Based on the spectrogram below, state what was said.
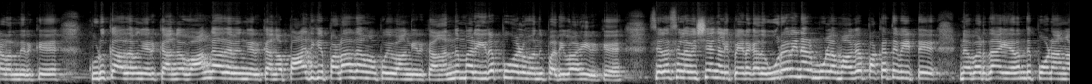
நடந்திருக்கு. கொடுக்காதவங்க இருக்காங்க வாங்காதவங்க இருக்காங்க பாதிக்கப்படாதவங்க போய் வாங்கியிருக்காங்க. அந்த மாதிரி இறப்புகள் வந்து பதிவாகி இருக்கு. சில சில விஷயங்கள் இப்போ எனக்கு அது உறவினர் மூலமாக பக்கத்து வீட்டு நபர் தான் இறந்து போனாங்க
